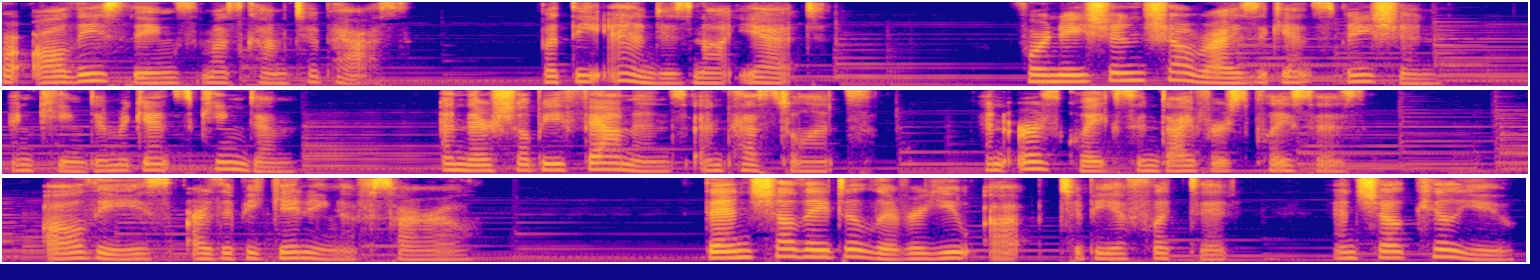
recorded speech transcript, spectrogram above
for all these things must come to pass, but the end is not yet. For nation shall rise against nation, and kingdom against kingdom, and there shall be famines and pestilence, and earthquakes in divers places. All these are the beginning of sorrow. Then shall they deliver you up to be afflicted, and shall kill you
